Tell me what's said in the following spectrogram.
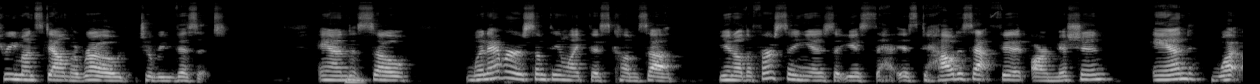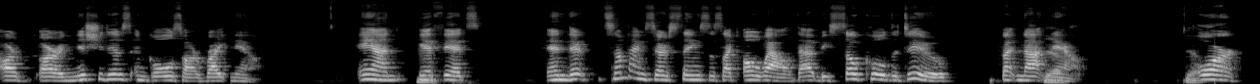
three months down the road to revisit? And hmm. so whenever something like this comes up, you know, the first thing is that is, is how does that fit our mission and what our, our initiatives and goals are right now. And hmm. if it's, and there, sometimes there's things that's like, oh, wow, that would be so cool to do, but not yeah. now. Yeah. Or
